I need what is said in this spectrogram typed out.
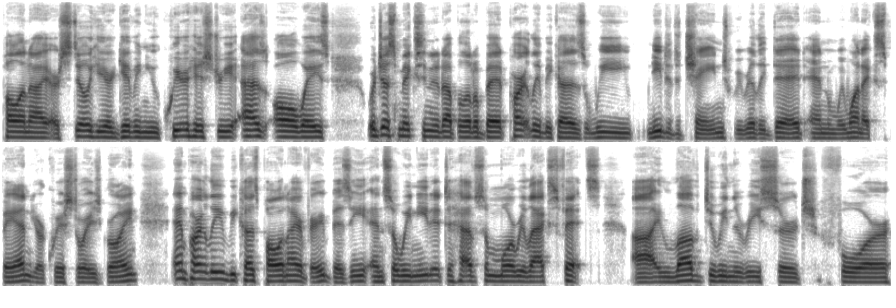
Paul and I are still here giving you queer history as always. We're just mixing it up a little bit, partly because we needed to change. We really did. And we want to expand. Your queer story is growing. And partly because Paul and I are very busy. And so we needed to have some more relaxed fits. Uh, I love doing the research for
